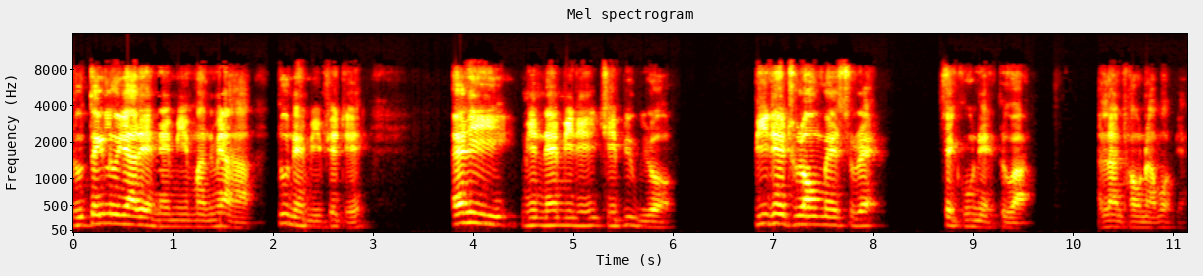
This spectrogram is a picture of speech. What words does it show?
လူသိမ်းလို့ရတဲ့နယ်မြေမှန်သမျှဟာသူ့နယ်မြေဖြစ်တယ်အဲ့ဒီမြေနယ်မြေတွေခြေပြုတ်ပြီးတော့ပြည်နယ်ထူထောင်မယ်ဆိုရက်စိတ်ကူးနဲ့သူကအလံထောင်တာပေါ့ဗျာ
